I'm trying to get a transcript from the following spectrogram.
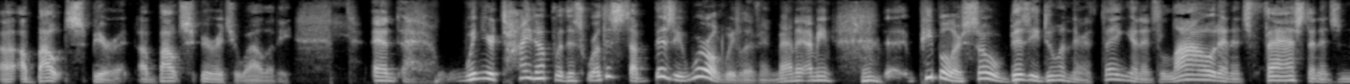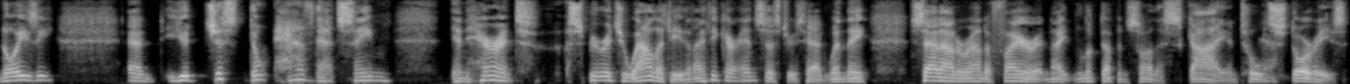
uh, about spirit, about spirituality. And when you're tied up with this world, this is a busy world we live in, man. I mean, sure. Uh, people are so busy doing their thing and it's loud and it's fast and it's noisy. And you just don't have that same inherent spirituality that I think our ancestors had when they sat out around a fire at night and looked up and saw the sky and told yeah. stories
